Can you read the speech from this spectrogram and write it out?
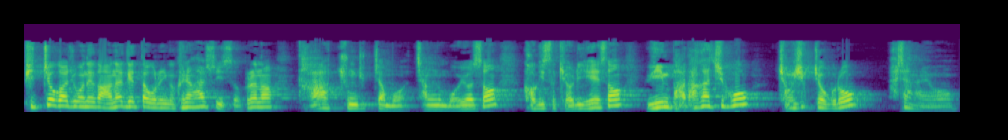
빚져가지고 내가 안 하겠다고 그러니까 그냥 할 수 있어. 그러나 다 중직자 뭐, 장로 모여서 거기서 결의해서 위임 받아가지고 정식적으로 하잖아요.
